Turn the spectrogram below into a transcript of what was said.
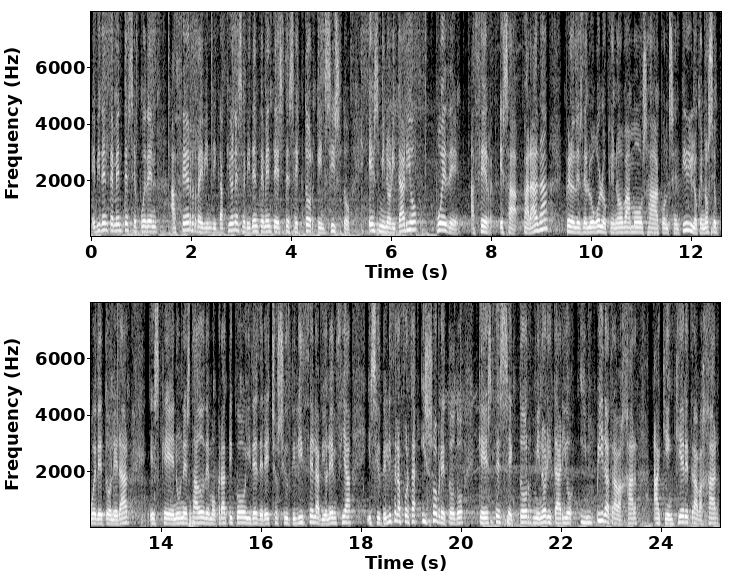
Evidentemente se pueden hacer reivindicaciones, evidentemente este sector, que insisto, es minoritario, puede hacer esa parada, pero desde luego lo que no vamos a consentir y lo que no se puede tolerar es que en un Estado democrático y de derecho se utilice la violencia y se utilice la fuerza y sobre todo que este sector minoritario impida trabajar a quien quiere trabajar.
